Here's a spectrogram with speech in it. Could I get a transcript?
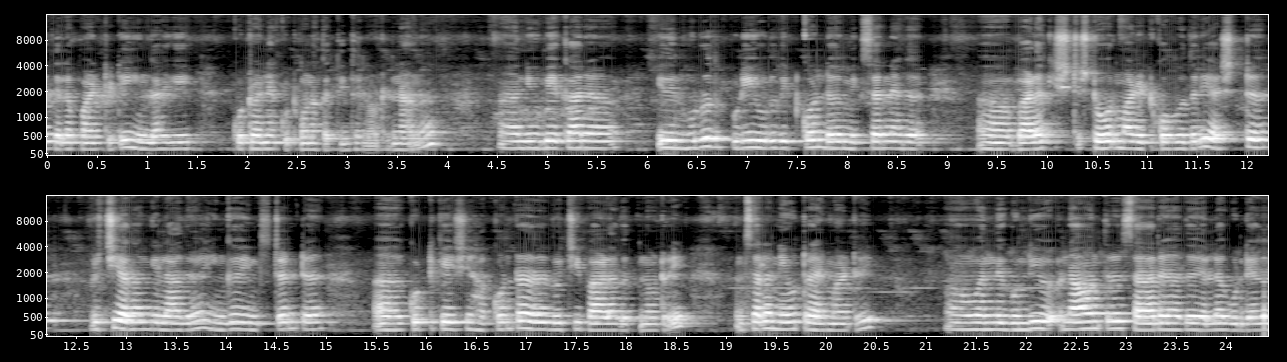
ಐತೆಲ್ಲ ಕ್ವಾಂಟಿಟಿ, ಹೀಗಾಗಿ ಕುಟಾಣ್ಯಾಗ ಕುಟ್ಕೊಳಕತ್ತಿದ್ದೆ ನೋಡಿರಿ ನಾನು. ನೀವು ಬೇಕಾದ್ರೆ ಇದನ್ನು ಹುರಿದು ಪುಡಿ ಹುರಿದು ಇಟ್ಕೊಂಡು ಮಿಕ್ಸರ್ನಾಗ ಭಾಳಕ್ಕಿಷ್ಟು ಸ್ಟೋರ್ ಮಾಡಿ ಇಟ್ಕೊಬೋದು ರೀ ಅಷ್ಟು ರುಚಿ ಆಗಂಗಿಲ್ಲ ಆದ್ರೆ ಹಿಂಗೆ ಇನ್ಸ್ಟಂಟ್ ಕುಟ್ಟಿ ಕೇಸಿ ಹಾಕ್ಕೊಂಡ್ರೆ ರುಚಿ ಭಾಳ ಆಗತ್ತೆ ನೋಡಿರಿ. ಒಂದು ಸಲ ನೀವು ಟ್ರೈ ಮಾಡಿರಿ. ಒಂದು ಗುಂಡಿ ನಾವಂತೂ ಸಾರು ಅದು ಎಲ್ಲ ಗುಂಡ್ಯಾಗ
